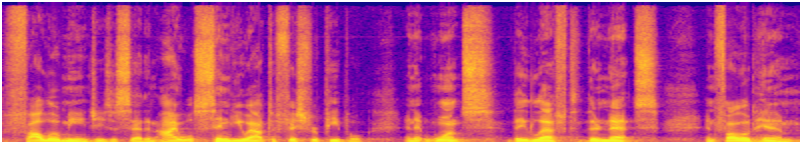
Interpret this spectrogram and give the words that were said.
follow me, Jesus said, and I will send you out to fish for people. And at once they left their nets and followed him.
